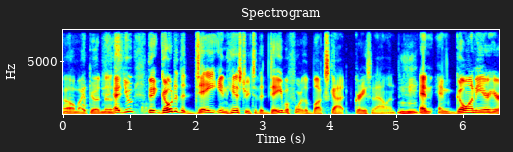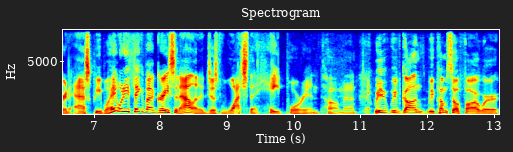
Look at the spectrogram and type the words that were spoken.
Oh my goodness. And you the, go to the day in history to the day before the Bucks got Grayson Allen, Mhm. and and go on the air here and ask people, hey, what do you think about Grayson Allen? And just watch the hate pour in. Oh man, we we've gone we've come so far where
